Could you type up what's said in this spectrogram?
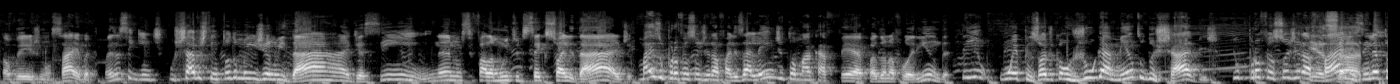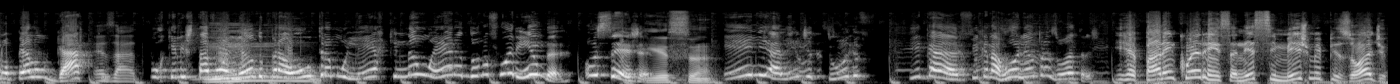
talvez não saiba, mas é o seguinte, o Chaves tem toda uma ingenuidade, assim, né, não se fala muito de sexualidade, mas o professor Girafales, além de tomar café com a dona Florinda, tem um episódio que é o julgamento do Chaves, que o professor Girafales, Exato. ele atropela um gato. Exato. Porque ele estava Hum. olhando pra outra mulher que não era Dona Florinda. Ou seja, Isso. ele, além de tudo, fica, fica na rua olhando pras outras. E repara a incoerência. Nesse mesmo episódio,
